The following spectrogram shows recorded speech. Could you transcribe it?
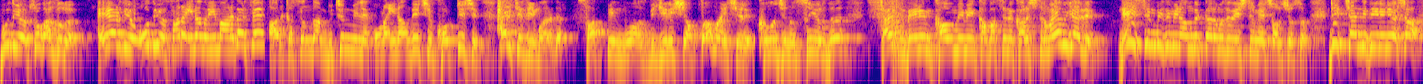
Bu diyor çok azılı. Eğer diyor o diyor sana inanır iman ederse arkasından bütün millet ona inandığı için korktuğu için herkes iman eder. Sad bin Muaz bir giriş yaptı ama içeri kılıcını sıyırdı. Sen benim kavmimin kafasını karıştırmaya mı geldin? Ne için bizim inandıklarımızı değiştirmeye çalışıyorsun? Git kendi dinini yaşa.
